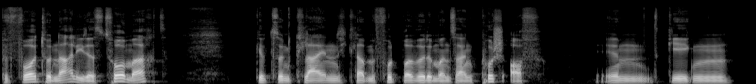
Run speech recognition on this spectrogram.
bevor Tonali das Tor macht, gibt es so einen kleinen, ich glaube im Football würde man sagen, Push-Off gegen,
